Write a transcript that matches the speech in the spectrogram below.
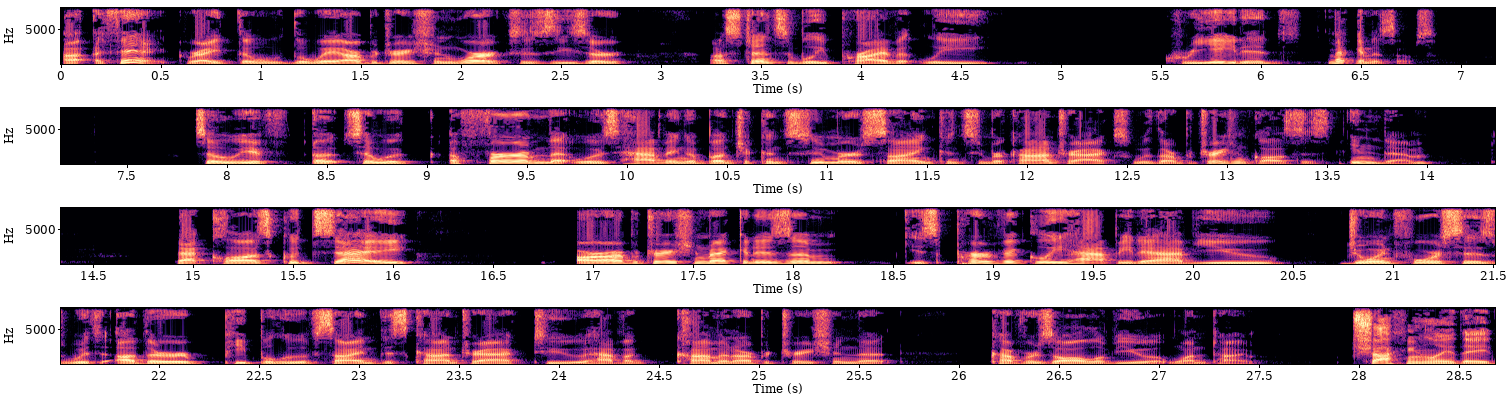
I, think right the the way arbitration works is these are ostensibly privately created mechanisms so if uh, so a, a firm that was having a bunch of consumers sign consumer contracts with arbitration clauses in them that clause could say our arbitration mechanism is perfectly happy to have you join forces with other people who have signed this contract to have a common arbitration that covers all of you at one time. Shockingly, they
